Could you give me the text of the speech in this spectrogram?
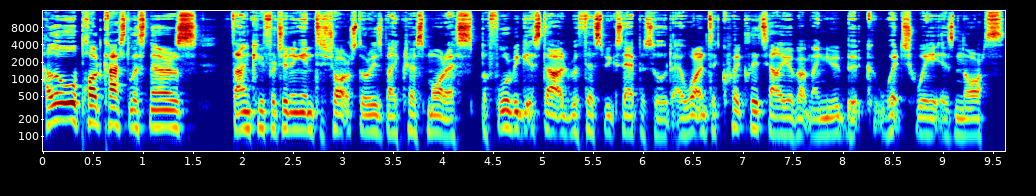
Hello, podcast listeners. Thank you for tuning in to Short Stories by Chris Morris. Before we get started with this week's episode, I wanted to quickly tell you about my new book, Which Way is North.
